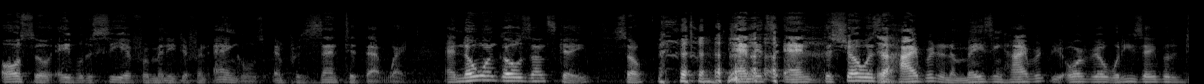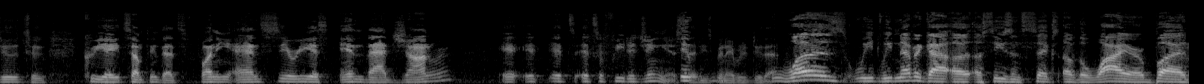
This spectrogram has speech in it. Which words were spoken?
also able to see it from many different angles and present it that way. And no one goes unscathed. So, and it's and the show is a hybrid, an amazing hybrid. The Orville, what he's able to do to create something that's funny and serious in that genre, it, it, it's it's a feat of genius It- that he's been able to do that. was we we never got a, a season six of The Wire, but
